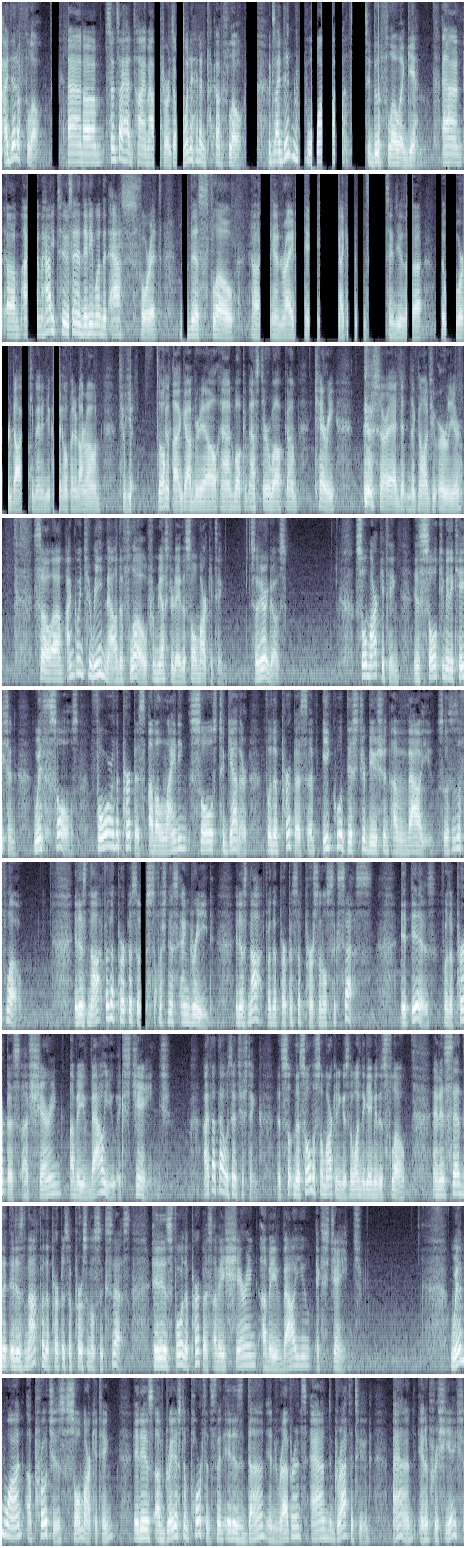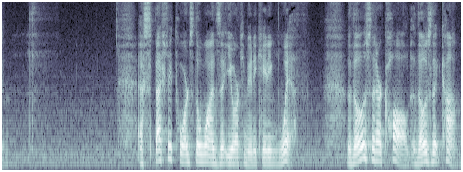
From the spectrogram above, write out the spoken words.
I did a flow. And um, since I had time afterwards, I went ahead and took out the flow because I didn't want to do the flow again. And um, I'm happy to send anyone that asks for it this flow uh, in writing. I can send you the the Word document and you can open it on your own to review it. So uh, Gabrielle and welcome Esther, welcome Carrie. Sorry I didn't acknowledge you earlier. So um, I'm going to read now the flow from yesterday, the soul marketing. So here it goes. Soul marketing is soul communication with souls for the purpose of aligning souls together for the purpose of equal distribution of value. So this is a flow. It is not for the purpose of selfishness and greed. It is not for the purpose of personal success. It is for the purpose of sharing of a value exchange. I thought that was interesting. The soul of soul marketing is the one that gave me this flow. And it said that it is not for the purpose of personal success. It is for the purpose of a sharing of a value exchange. When one approaches soul marketing, it is of greatest importance that it is done in reverence and gratitude and in appreciation. Especially towards the ones that you are communicating with. Those that are called, those that come,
